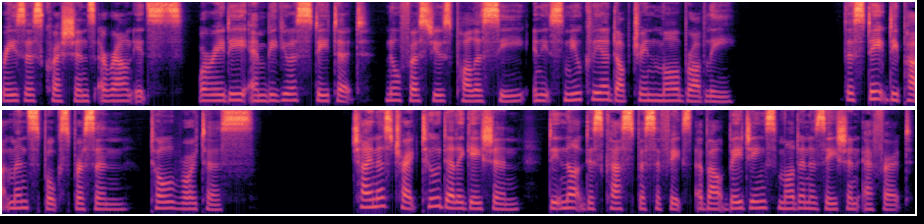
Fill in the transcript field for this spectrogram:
raises questions around its already ambiguous stated no first use policy in its nuclear doctrine more broadly. The State Department spokesperson told Reuters. China's Track 2 delegation did not discuss specifics about Beijing's modernization effort,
